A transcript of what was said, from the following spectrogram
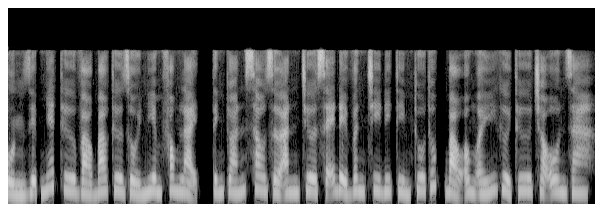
Ổn Diệp nhét thư vào bao thư rồi niêm phong lại, tính toán sau giờ ăn trưa sẽ để Vân Chi đi tìm Thu Thúc bảo ông ấy gửi thư cho ôn ra.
